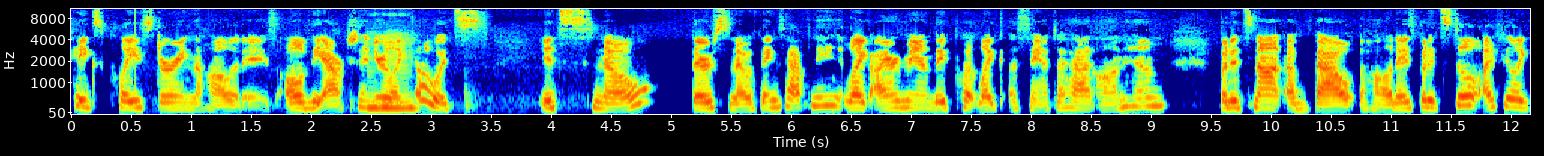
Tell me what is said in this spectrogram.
takes place during the holidays. All of the action, you're like, Mhm. oh, it's it's snow. There's snow things happening. Like Iron Man, they put like a Santa hat on him, but it's not about the holidays. But it still, I feel like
